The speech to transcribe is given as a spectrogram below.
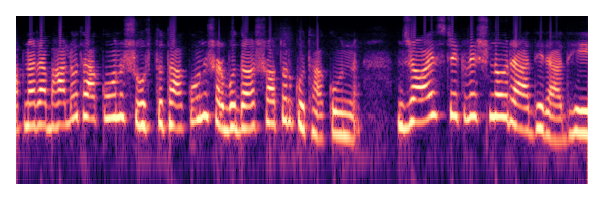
আপনারা ভালো থাকুন, সুস্থ থাকুন, সর্বদা সতর্ক থাকুন। জয় শ্রীকৃষ্ণ, রাধে রাধে।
